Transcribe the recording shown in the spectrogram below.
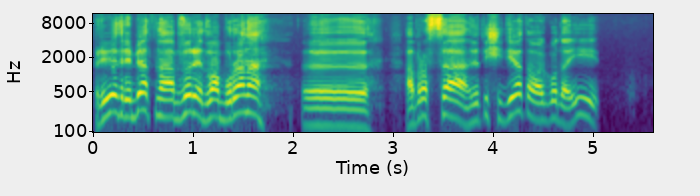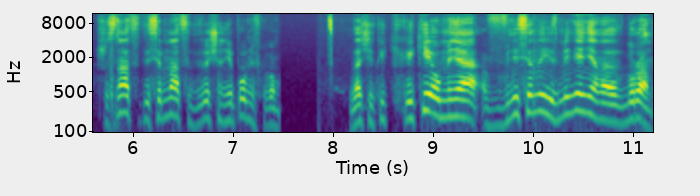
Привет, ребят! На обзоре два бурана э, образца 2009 года и 16-17, точно не помню в каком. Значит, какие у меня внесены изменения на этот буран.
